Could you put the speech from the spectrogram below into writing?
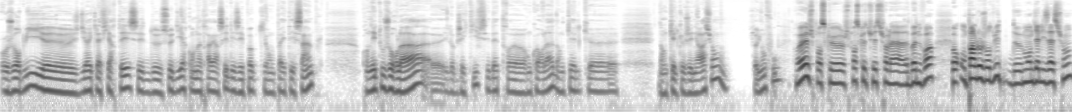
Aujourd'hui, je dirais que la fierté, c'est de se dire qu'on a traversé des époques qui n'ont pas été simples, qu'on est toujours là, et l'objectif, c'est d'être encore là dans quelques, dans quelques générations. Soyons fous. Ouais, je pense que je pense que tu es sur la bonne voie. On parle aujourd'hui de mondialisation.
